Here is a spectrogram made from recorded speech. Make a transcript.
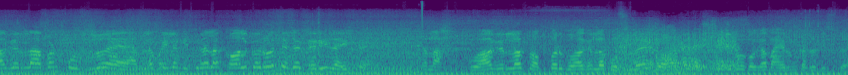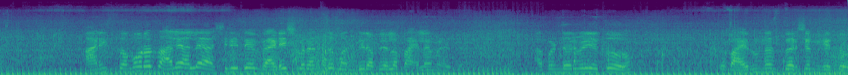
गुहागरला आपण पोचलो आहे. आपल्या पहिल्या मित्राला कॉल करून त्याच्या घरी जायचं आहे चला गुहागरला प्रॉपर गुहागरला पोचलो आहे गुहागर एस बघा बाहेरून कसं दिसतोय. आणि समोरच आले आले श्रीदेव व्याडेश्वरांचं मंदिर आपल्याला पाहायला मिळतं आपण दरवेळी येतो तर बाहेरूनच दर्शन घेतो.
